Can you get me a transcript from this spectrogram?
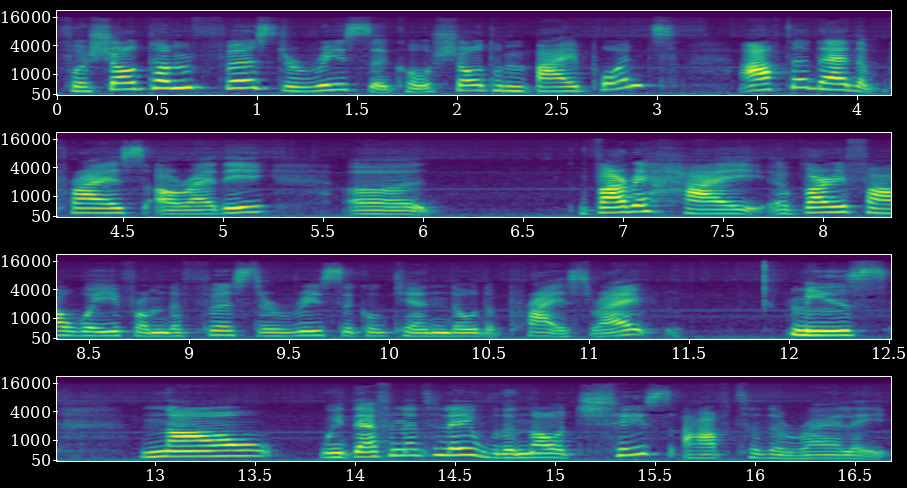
For short term, first recycle short term buy points. After that, the price already uh, very high, uh, very far away from the first recycle candle, the price, right? Means now we definitely would not chase after the rally.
